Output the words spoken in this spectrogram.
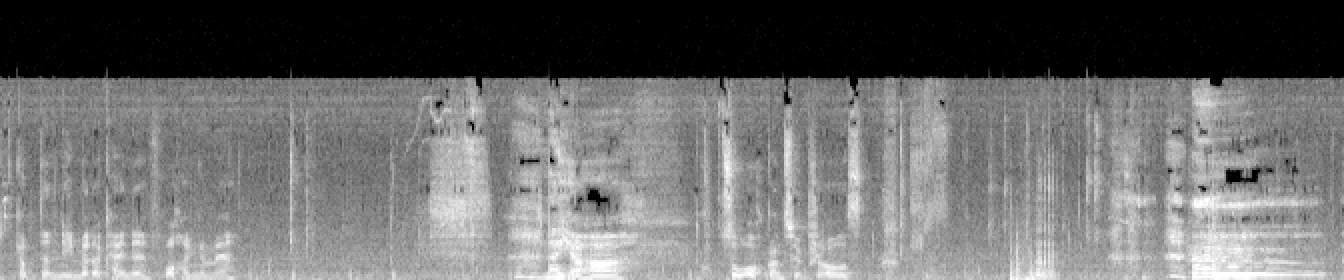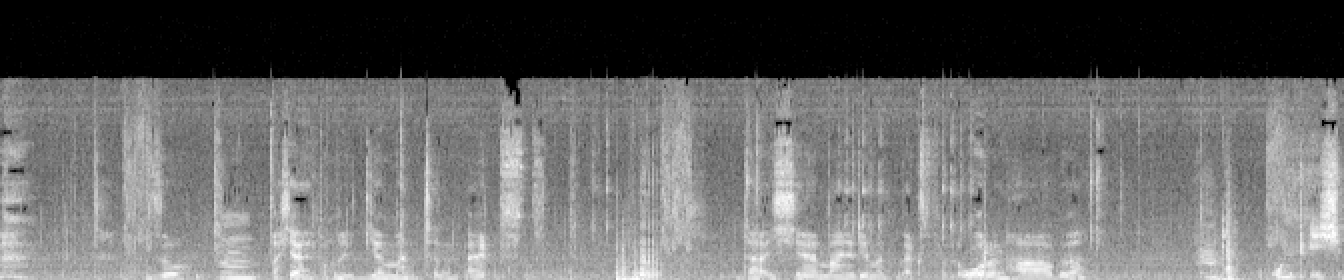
Ich nehmen wir da keine Vorhänge mehr. Naja, guckt so auch ganz hübsch aus. so. Mm, ach ja, ich brauche eine Diamantenaxt. Da ich äh, meine Diamantenaxt verloren habe und ich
